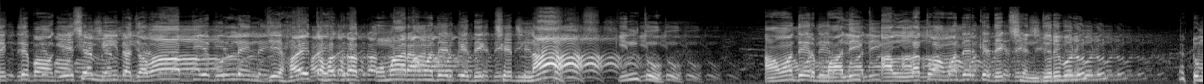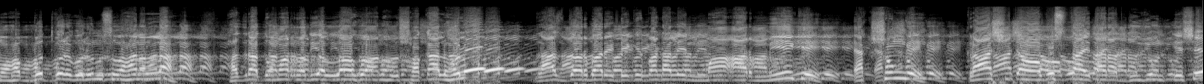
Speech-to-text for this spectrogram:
দেখতে পাওয়া গিয়েছে, মেয়েটা জবাব দিয়ে বললেন যে, হয়তো হযরত তোমার আমাদেরকে দেখছেন না, কিন্তু আমাদের মালিক আল্লাহ তো আমাদেরকে দেখছেন। জোরে বলুন। একটু মহব্বত করে বলুন সোহান আল্লাহ হজরত ওমর রাদিয়াল্লাহু আনহু সকাল হলো রাজ দরবারে ডেকে পাঠালেন মা আর মেয়েকে একসঙ্গে। ক্রাশিটা অবস্থায় তারা দুজন এসে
